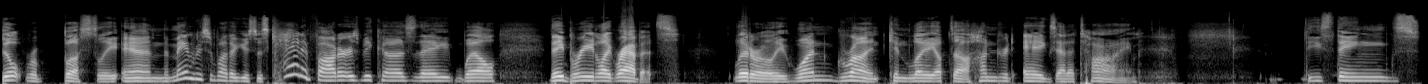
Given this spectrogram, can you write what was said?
built robustly. And the main reason why they're used as cannon fodder is because they, well, they breed like rabbits. Literally, one grunt can lay up to a hundred eggs at a time. These things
